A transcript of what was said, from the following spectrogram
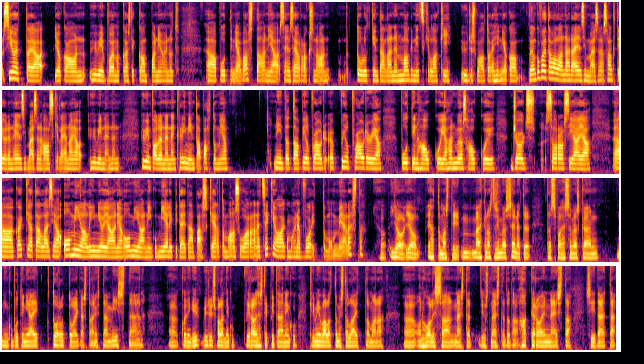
sijoittaja, joka on hyvin voimakkaasti kampanjoinut Putinia vastaan ja sen seurauksena on tullutkin tällainen Magnitski-laki Yhdysvaltoihin, joka, jonka voi tavallaan nähdä ensimmäisenä, sanktioiden ensimmäisenä askeleena jo hyvin, ennen, hyvin paljon ennen Krimin tapahtumia. Niin tota Bill, Browder, Bill Browder ja Putin haukkui ja hän myös haukkui George Sorosia ja ää, kaikkia tällaisia omia linjojaan ja omia niin kuin, mielipiteitään pääsi kertomaan suoraan. Et sekin on aikamoinen voitto mun mielestä. Joo, joo, joo, ehdottomasti. Mä ehkä nostaisin myös sen, että tässä vaiheessa myöskään niin kuin Putinia ei toruttu oikeastaan yhtään mistään. Kuitenkin Yhdysvallat niin virallisesti pitää niin kuin krimin vallottamista laittomana, on huolissaan näistä, just näistä tota, hakkeroinneista, siitä, että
